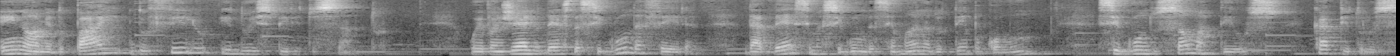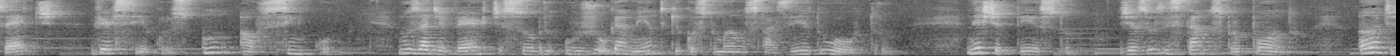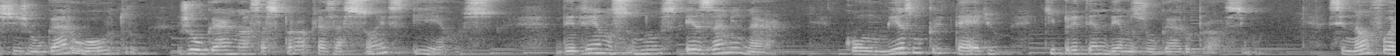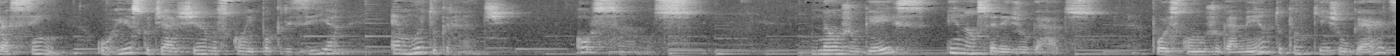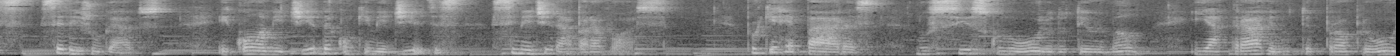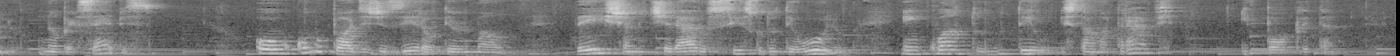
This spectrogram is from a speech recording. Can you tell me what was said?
Em nome do Pai, do Filho e do Espírito Santo. O Evangelho desta segunda-feira, da décima segunda semana do Tempo Comum, segundo São Mateus, capítulo 7, versículos 1 ao 5, nos adverte sobre o julgamento que costumamos fazer do outro. Neste texto, Jesus está nos propondo, antes de julgar o outro, julgar nossas próprias ações e erros. Devemos nos examinar com o mesmo critério que pretendemos julgar o próximo. Se não for assim, o risco de agirmos com hipocrisia é muito grande. Ouçamos. Não julgueis e não sereis julgados, pois com o julgamento com que julgardes, sereis julgados e com a medida com que medirdes, se medirá para vós. Porque reparas no cisco no olho do teu irmão e a trave no teu próprio olho, não percebes? Ou como podes dizer ao teu irmão: Deixa-me tirar o cisco do teu olho, enquanto no teu está uma trave? Hipócrita,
